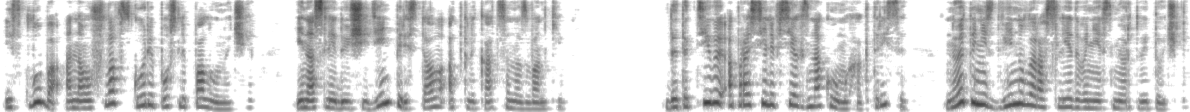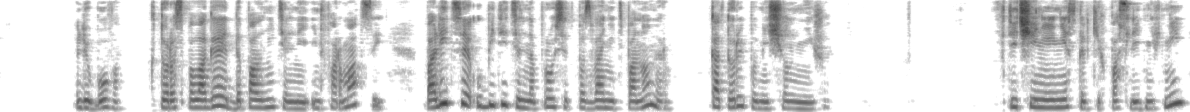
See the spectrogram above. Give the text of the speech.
Из клуба она ушла вскоре после полуночи и на следующий день перестала откликаться на звонки. Детективы опросили всех знакомых актрисы, но это не сдвинуло расследование с мертвой точки. Любого, кто располагает дополнительной информацией, полиция убедительно просит позвонить по номеру, который помещен ниже. В течение нескольких последних дней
